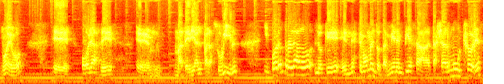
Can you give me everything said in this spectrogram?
nuevo, eh, horas de eh, material para subir, y por otro lado, lo que en este momento también empieza a tallar mucho es,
